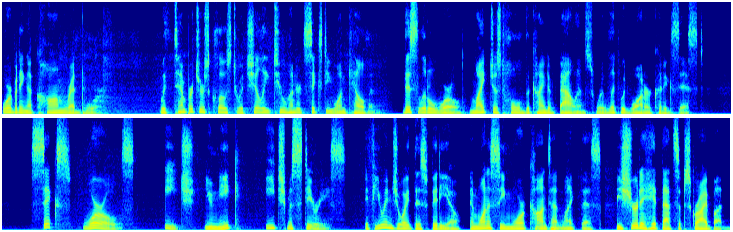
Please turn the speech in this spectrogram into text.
orbiting a calm red dwarf. With temperatures close to a chilly 261 Kelvin, this little world might just hold the kind of balance where liquid water could exist. Six worlds, each unique, each mysterious. If you enjoyed this video and want to see more content like this, be sure to hit that subscribe button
